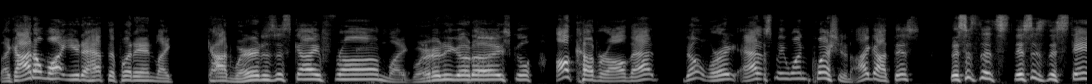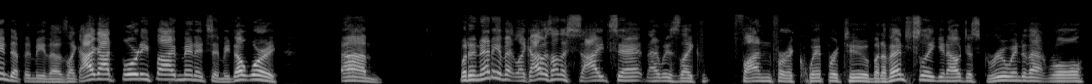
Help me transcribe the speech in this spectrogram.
Like I don't want you to have to put in like God, where does this guy from? Like where did he go to high school? I'll cover all that. Don't worry. Ask me one question. I got this. This is the this is the stand up in me though. It's like I got 45 minutes in me. Don't worry. Um but in any event, like I was on the side set and I was like fun for a quip or two, but eventually, you know, just grew into that role,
